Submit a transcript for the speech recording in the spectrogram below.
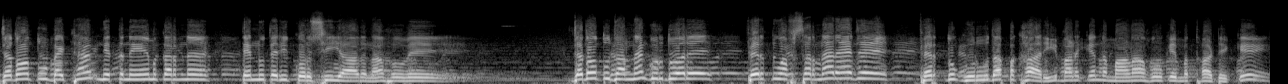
ਜਦੋਂ ਤੂੰ ਬੈਠਾ ਨਿਤਨੇਮ ਕਰਨ, ਤੈਨੂੰ ਤੇਰੀ ਕੁਰਸੀ ਯਾਦ ਨਾ ਹੋਵੇ। ਜਦੋਂ ਤੂੰ ਜਾਂਦਾ ਗੁਰਦੁਆਰੇ, ਫਿਰ ਤੂੰ ਅਫਸਰ ਨਾ ਰਹਿ ਜੇ, ਫਿਰ ਤੂੰ ਗੁਰੂ ਦਾ ਭਖਾਰੀ ਬਣ ਕੇ ਨਮਾਣਾ ਹੋ ਕੇ ਮੱਥਾ ਟੇਕੇ।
